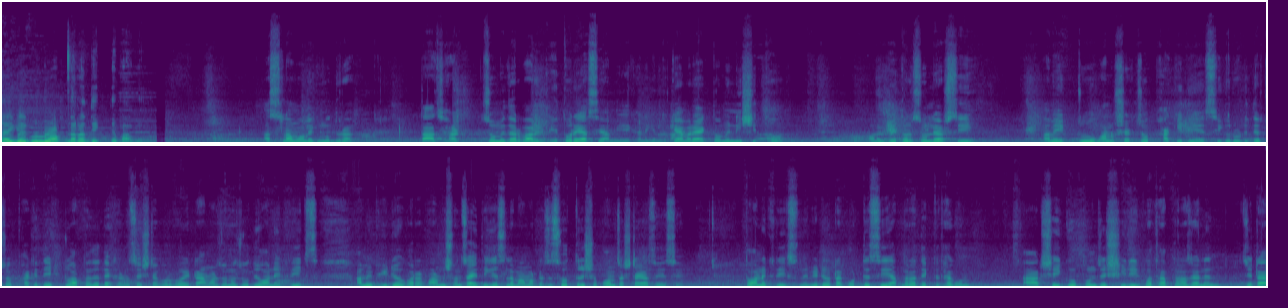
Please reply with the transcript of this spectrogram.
জায়গাগুলো আপনারা দেখতে পাবেন। আসসালামু আলাইকুম বন্ধুরা। তাজহাট জমিদার বাড়ির ভেতরে আছি আমি। এখানে কিন্তু ক্যামেরা একদমই নিষিদ্ধ। অনেক ভেতরে চলে আসছি। আমি একটু মানুষের চোখ ফাঁকি দিয়ে সিকিউরিটিদের চোখ ফাঁকি দিয়ে একটু আপনাদের দেখানোর চেষ্টা করব। এটা আমার জন্য যদিও অনেক রিস্ক আমি ভিডিও করার পারমিশন চাইতে গেছিলাম, আমার কাছে ছত্রিশশো পঞ্চাশ টাকা চেয়েছে। তো অনেক রিস্ক নিয়ে ভিডিওটা করতেছি, আপনারা দেখতে থাকুন। আর সেই গোপন যে সিঁড়ির কথা আপনারা জানেন, যেটা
